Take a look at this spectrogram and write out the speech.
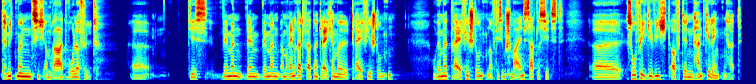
Damit man sich am Rad wohler fühlt. Äh, das, wenn man, wenn, wenn man am Rennrad fährt man gleich einmal drei, vier Stunden. Und wenn man drei, vier Stunden auf diesem schmalen Sattel sitzt, äh, so viel Gewicht auf den Handgelenken hat,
